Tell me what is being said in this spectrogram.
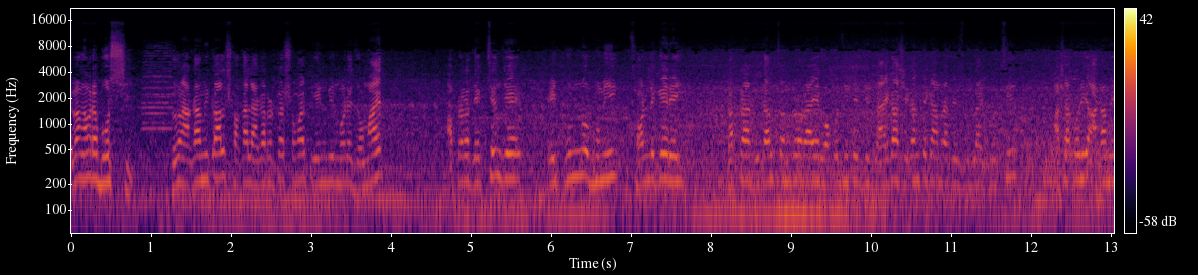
এবং আমরা বসছি। সুতরাং আগামীকাল সকাল এগারোটার সময় পিএনবির মোড়ে জমায়েত। আপনারা দেখছেন যে এই পূর্ণভূমি, সল্টলেকের এই ডক্টর বিধানচন্দ্র রায়ের অপোজিটের যে জায়গা, সেখান থেকে আমরা ফেসবুক লাইভ করছি। আশা করি আগামী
